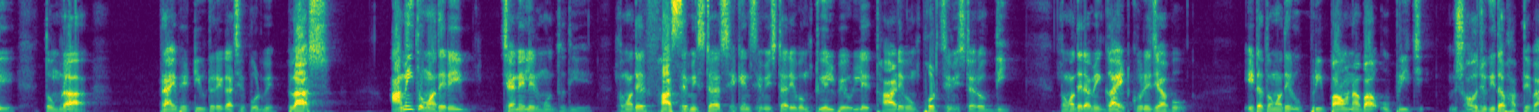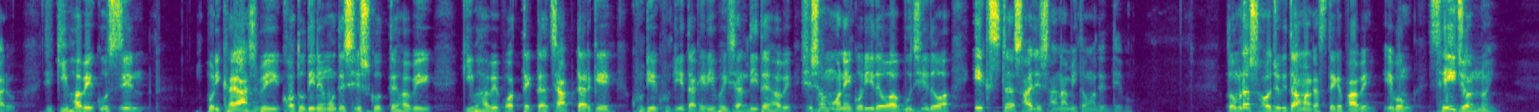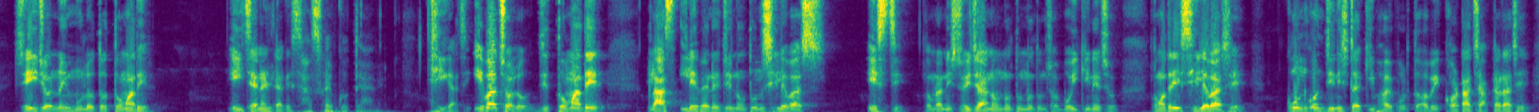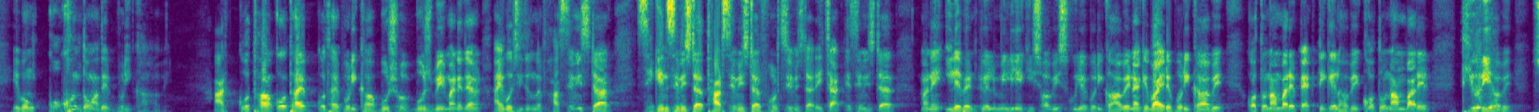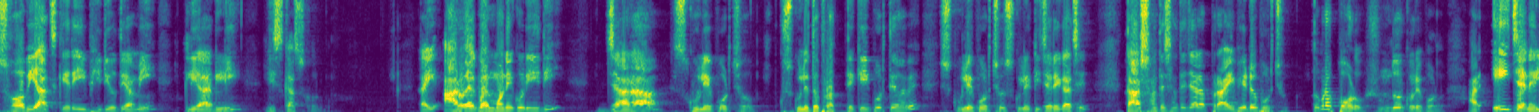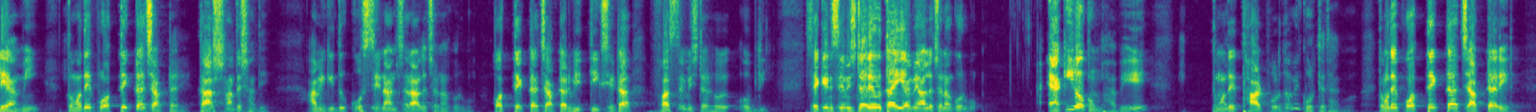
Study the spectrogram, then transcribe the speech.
তোমরা প্রাইভেট টিউটরের কাছে পড়বে। প্লাস আমি তোমাদের এই চ্যানেলের মধ্য দিয়ে তোমাদের ফার্স্ট সেমিস্টার সেকেন্ড সেমিস্টার এবং টুয়েলভে উঠলে থার্ড এবং ফোর্থ সেমিস্টার অবধি তোমাদের আমি গাইড করে যাব। এটা তোমাদের উপরি পাওনা বা উপরি সহযোগিতা ভাবতে পারো যে কীভাবে কোশ্চেন পরীক্ষায় আসবে কত দিনের মধ্যে শেষ করতে হবে, কীভাবে প্রত্যেকটা চ্যাপ্টারকে খুঁটিয়ে খুঁটিয়ে তাকে রিভিশন দিতে হবে, সেসব মনে করিয়ে দেওয়া, বুঝিয়ে দেওয়া এক্সট্রা সাজেশন আমি তোমাদের দেব। তোমরা সহযোগিতা আমার কাছ থেকে পাবে এবং সেই জন্যই সেই জন্যই মূলত তোমাদের এই চ্যানেলটাকে সাবস্ক্রাইব করতে হবে। ঠিক আছে, এবার চলো যে তোমাদের ক্লাস ইলেভেনের যে নতুন সিলেবাস এসছে, তোমরা নিশ্চয়ই জানো, নতুন নতুন সব বই কিনেছো, তোমাদের এই সিলেবাসে কোন কোন জিনিসটা কীভাবে পড়তে হবে, কটা চ্যাপ্টার আছে এবং কখন তোমাদের পরীক্ষা হবে। আর কোথাও, কোথায় কোথায় পরীক্ষা বস- বসবে মানে আমি বলছি তোমাদের first semester second semester third semester fourth semester এই চারটে সেমিস্টার মানে ইলেভেন টুয়েলভ মিলিয়ে কি সবই স্কুলে পরীক্ষা হবে নাকি বাইরে পরীক্ষা হবে, কত নাম্বারের প্র্যাকটিক্যাল হবে, কত নাম্বারের থিওরি হবে, সবই আজকের এই ভিডিওতে আমি ক্লিয়ারলি ডিসকাস করব। তাই আরও একবার মনে করিয়ে দিই যারা স্কুলে পড়ছো, স্কুলে তো প্রত্যেকেই পড়তে হবে, স্কুলে পড়ছো, স্কুলে টিচারের কাছে, তার সাথে সাথে যারা প্রাইভেটও পড়ছো, তোমরা পড়ো, সুন্দর করে পড়ো। আর এই চ্যানেলে আমি তোমাদের প্রত্যেকটা চ্যাপ্টারে তার সাথে সাথে আমি কিন্তু কোশ্চেন আনসার আলোচনা করব। প্রত্যেকটা চ্যাপ্টার ভিত্তিক সেটা ফার্স্ট সেমিস্টার অবধি। সেকেন্ড সেমিস্টারেও তাই আমি আলোচনা করব। একই রকমভাবে তোমাদের থার্ড ফোর্থ আমি করতে থাকব। তোমাদের প্রত্যেকটা চ্যাপ্টারের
